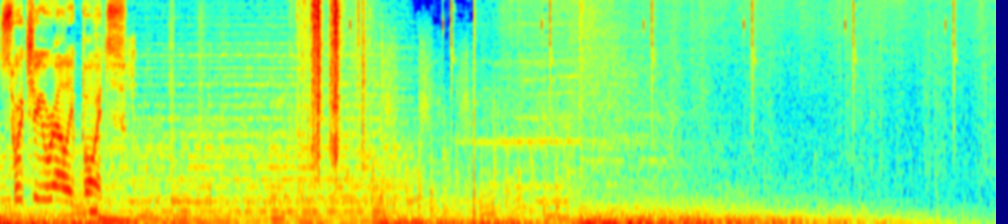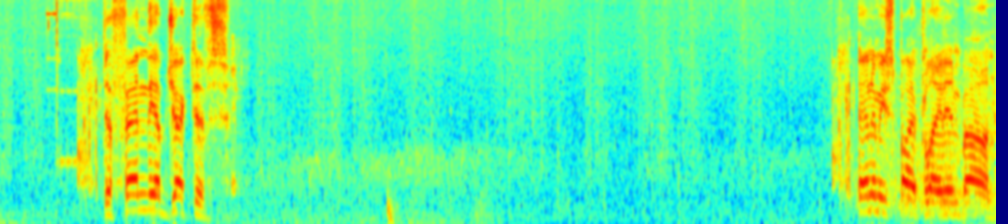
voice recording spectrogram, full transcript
Switching rally points. Defend the objectives. Enemy spy plane inbound.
